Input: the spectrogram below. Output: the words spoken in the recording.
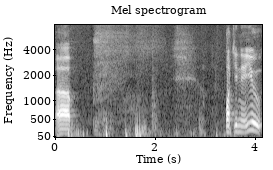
Uh, but in EU,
